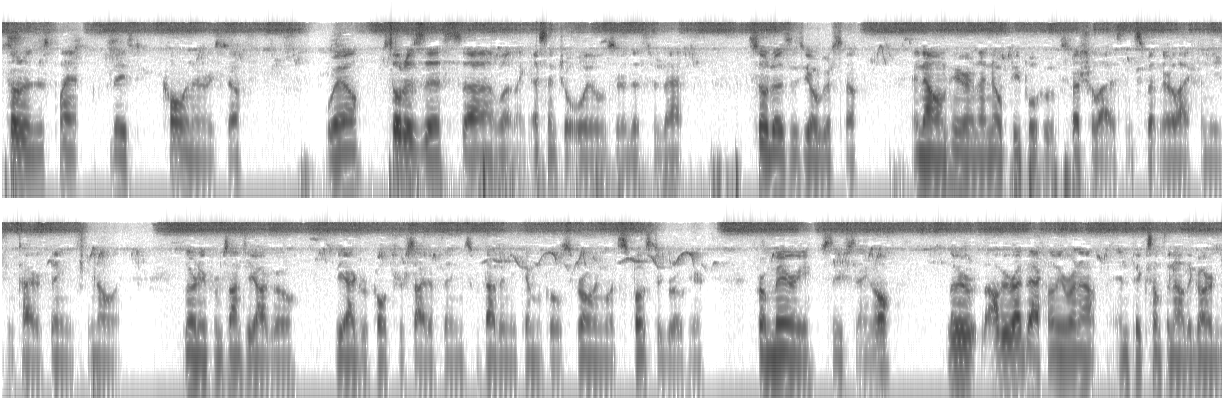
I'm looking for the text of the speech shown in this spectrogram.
So does this plant-based culinary stuff. Well, so does this, uh, what, like essential oils or this or that. So does this yoga stuff. And now I'm here and I know people who have specialized and spent their life in these entire things, you know, like learning from Santiago the agriculture side of things without any chemicals, growing what's supposed to grow here. From Mary, so you're saying, oh, let me. I'll be right back. Let me run out and pick something out of the garden.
